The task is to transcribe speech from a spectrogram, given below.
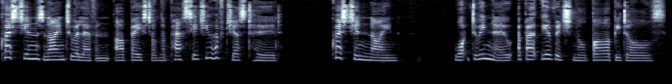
Questions 9 to 11 are based on the passage you have just heard. Question 9. What do we know about the original Barbie dolls?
